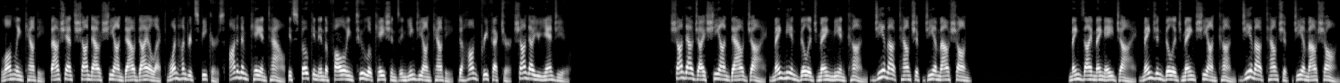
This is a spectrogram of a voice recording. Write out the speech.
Longling County, Baoshanth Shandao Xiandao dialect 100 speakers, autonym K and Tao, is spoken in the following two locations in Yingjiang County, Dehong Prefecture, Shandaoyu Yanjiu, Shandaojai Xian Dao Jai, Mangmian Village Mangmian Kun, Jiamao Township Jiamao Shang. Mengzai Meng A Jai, Mengjian Village Meng Xian Kun, Jiamao Township Jiamao Shang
